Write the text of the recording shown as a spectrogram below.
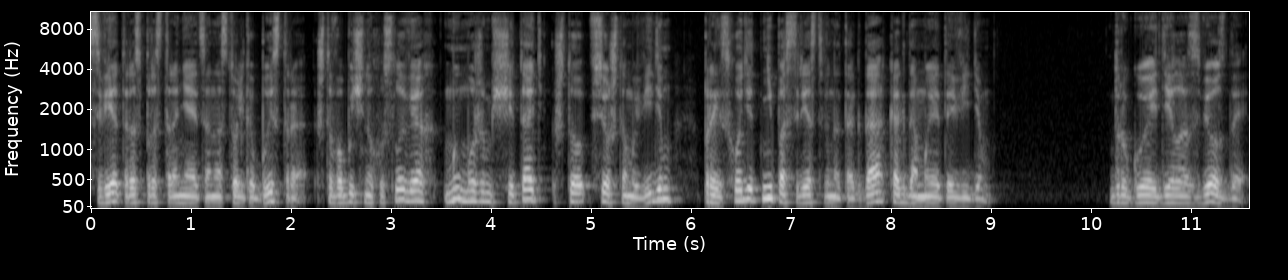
Свет распространяется настолько быстро, что в обычных условиях мы можем считать, что все, что мы видим, происходит непосредственно тогда, когда мы это видим. Другое дело звезды.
